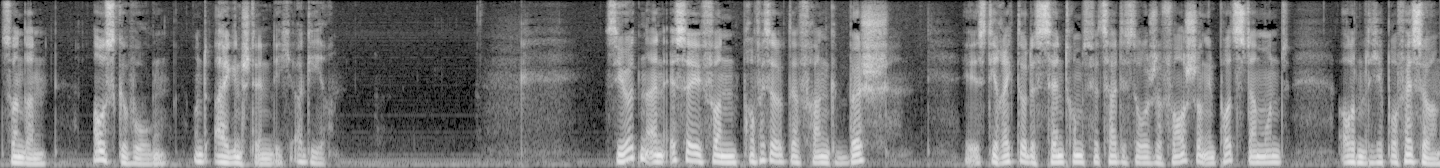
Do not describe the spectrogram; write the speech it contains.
sondern ausgewogen und eigenständig agieren. Sie hörten ein Essay von Prof. Dr. Frank Bösch. Er ist Direktor des Zentrums für zeithistorische Forschung in Potsdam und ordentlicher Professor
